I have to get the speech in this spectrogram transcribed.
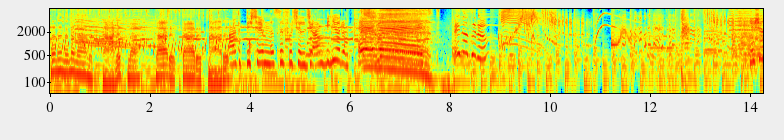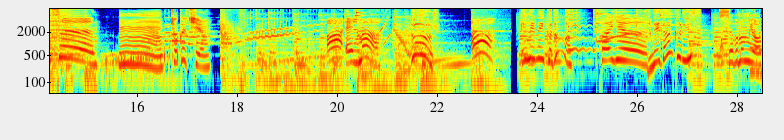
Na na na na na naret na naret naret naret. Artık dişlerimi nasıl fırçalayacağımı biliyorum. Evet. Ben hazırım. Yaşasın. Hmm, çok açım. Aa elma. Dur. Yıkadın mı? hayır. Neden Chris? Sabunum yok.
